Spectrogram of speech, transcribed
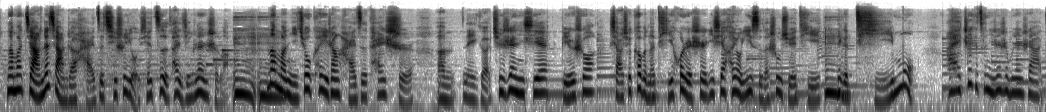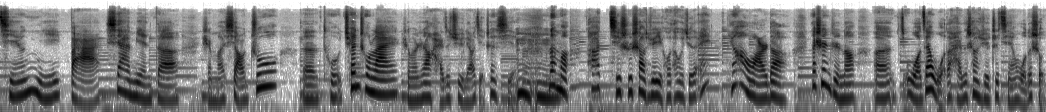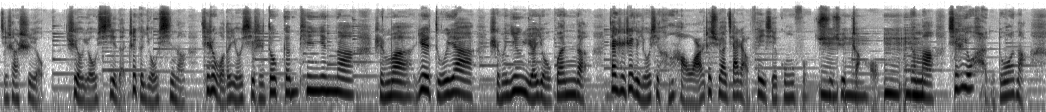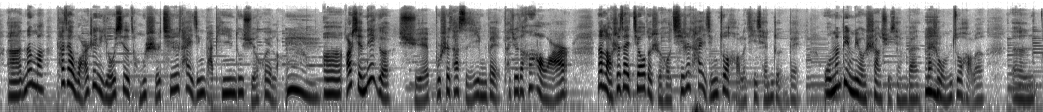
那么讲着讲着，孩子其实有些字他已经认识了。嗯嗯，那么你就可以让孩子开始，嗯，那个去认一些，比如说小学课本的题，或者是一些很有意思的数学题，嗯那个题目。哎，这个字你认识不认识啊？请你把下面的什么小猪，呃，图圈出来，什么让孩子去了解这些。嗯嗯，那么他其实上学以后，他会觉得哎挺好玩的。那甚至呢，呃，我在我的孩子上学之前，我的手机上是有是有游戏的。这个游戏呢，其实我的游戏是都跟拼音呐、什么阅读呀、什么英语啊有关的。但是这个游戏很好玩，这需要家长费一些功夫去、去找。嗯嗯，那么其实有很多呢，啊、那么他在玩这个游戏的同时，其实他已经把拼音都学会了。嗯嗯，而且那个学不是他死记硬背，他觉得很好玩儿。那老师在教的时候，其实他已经做好了提前准备。我们并没有上学前班，但是我们做好了，嗯，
